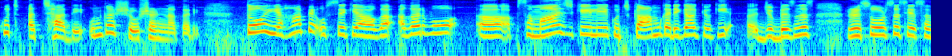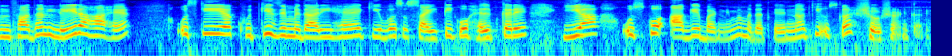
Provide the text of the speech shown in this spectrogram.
कुछ अच्छा दे उनका शोषण ना करे। तो यहाँ पे उससे क्या होगा अगर वो आ, समाज के लिए कुछ काम करेगा क्योंकि जो बिज़नेस रिसोर्सेस या संसाधन ले रहा है उसकी यह खुद की ज़िम्मेदारी है कि वह सोसाइटी को हेल्प करे या उसको आगे बढ़ने में मदद करे न कि उसका शोषण करे।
